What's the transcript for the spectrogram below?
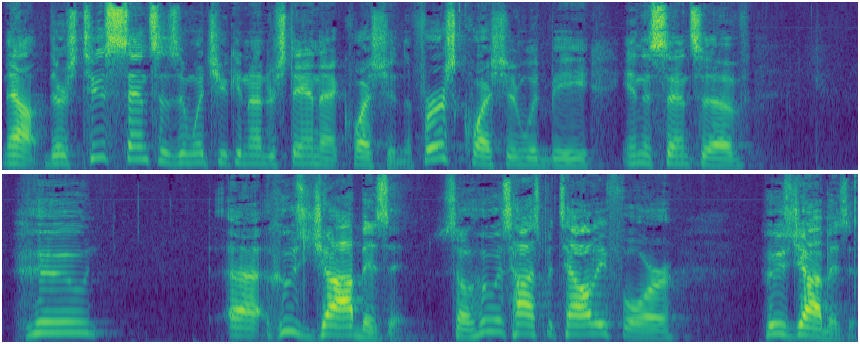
Now, there's two senses in which you can understand that question. The first question would be in the sense of who, uh, whose job is it? So, who is hospitality for? Whose job is it?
